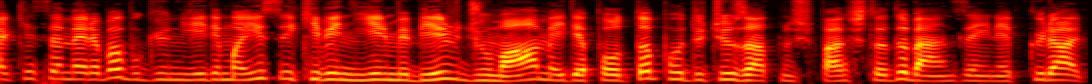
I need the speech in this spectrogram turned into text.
Herkese merhaba. Bugün 7 Mayıs 2021 Cuma Medyapod'da Pod 360 başladı. Ben Zeynep Gülalp.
